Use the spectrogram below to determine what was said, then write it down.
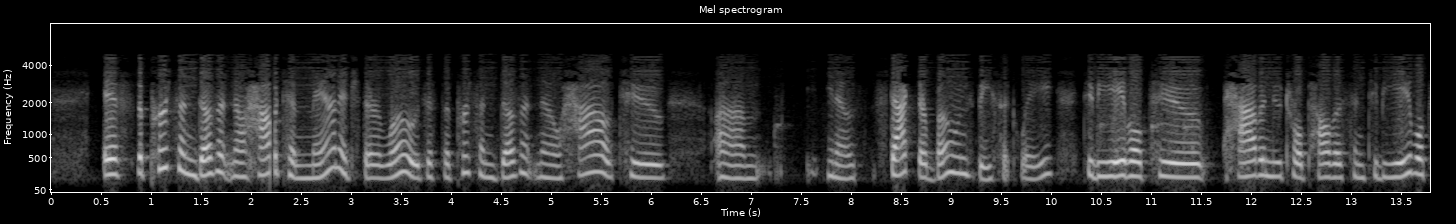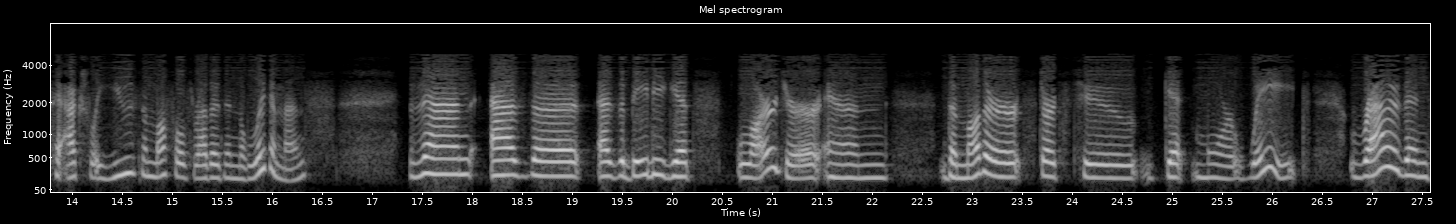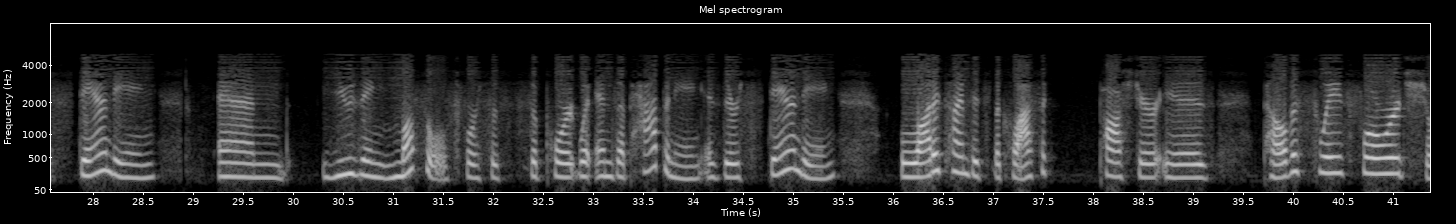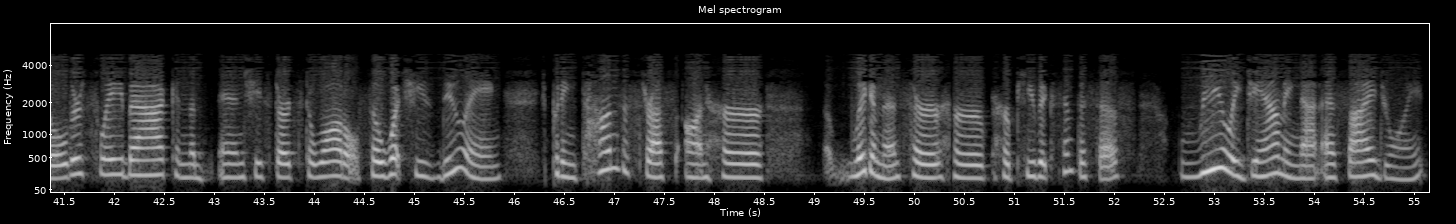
if the person doesn't know how to manage their loads, if the person doesn't know how to, um, you know, stack their bones basically to be able to have a neutral pelvis and to be able to actually use the muscles rather than the ligaments, then as the as the baby gets larger and the mother starts to get more weight, rather than standing and using muscles for su- support, what ends up happening is they're standing. A lot of times it's the classic posture is pelvis sways forward, shoulders sway back, and the and she starts to waddle. So what she's doing, she's putting tons of stress on her ligaments, her her her pubic symphysis, really jamming that SI joint,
